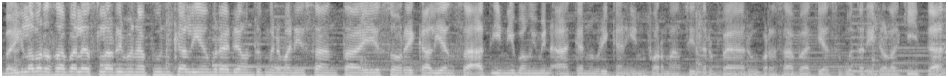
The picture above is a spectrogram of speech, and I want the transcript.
Baiklah para sahabat Leslar di mana pun kalian berada untuk menemani santai sore kalian saat ini Bang Mimin akan memberikan informasi terbaru para sahabat ya seputar idola kita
